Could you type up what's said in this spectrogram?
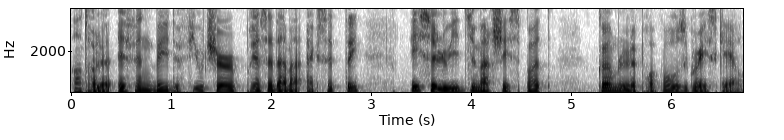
entre le FNB de Future précédemment accepté et celui du marché spot, comme le propose Grayscale.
